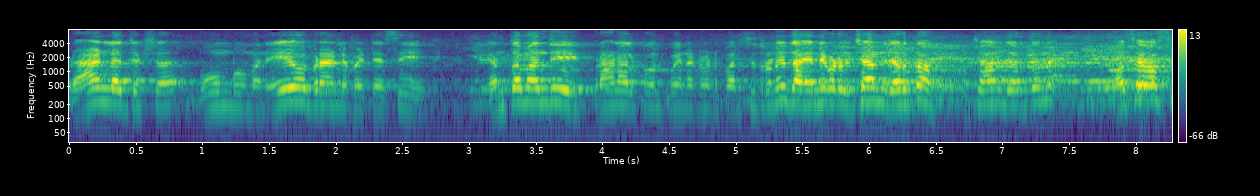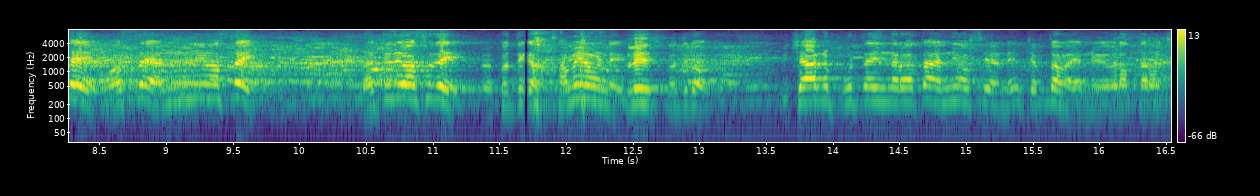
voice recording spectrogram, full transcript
బ్రాండ్లు అధ్యక్ష బూమ్ బూమ్ అని ఏవో బ్రాండ్లు పెట్టేసి ఎంతమంది ప్రాణాలు కోల్పోయినటువంటి పరిస్థితులు ఉన్నాయి? దాన్ని కూడా విచారణ జరుగుతాం. విచారణ జరుగుతుంది. వస్తాయి వస్తాయి వస్తాయి అన్నీ వస్తాయి. ప్రతిదీ వస్తుంది. కొద్దిగా సమయం అండి ప్లీజ్ కొద్దిగా విచారణ పూర్తయిన తర్వాత అన్నీ వస్తాయండి. చెప్తాం అన్ని వివరాల తర్వాత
